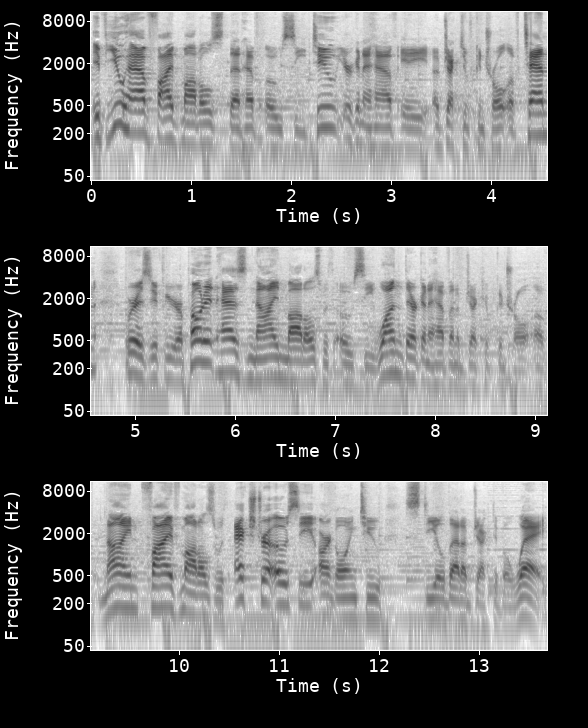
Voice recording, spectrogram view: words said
if you have 5 models that have OC2, you're going to have a objective control of 10, whereas if your opponent has 9 models with OC1, they're going to have an objective control of 9. 5 models with extra OC are going to steal that objective away.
